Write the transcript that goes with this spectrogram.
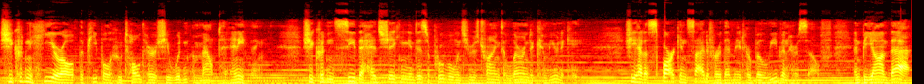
She couldn't hear all of the people who told her she wouldn't amount to anything. She couldn't see the heads shaking in disapproval when she was trying to learn to communicate. She had a spark inside of her that made her believe in herself, and beyond that,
